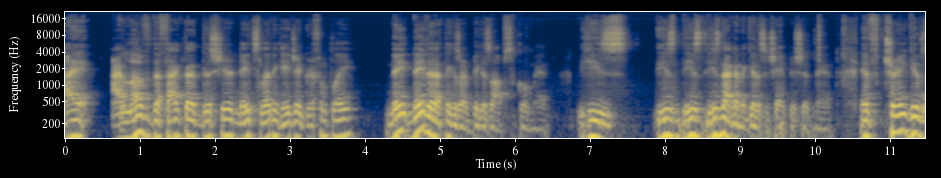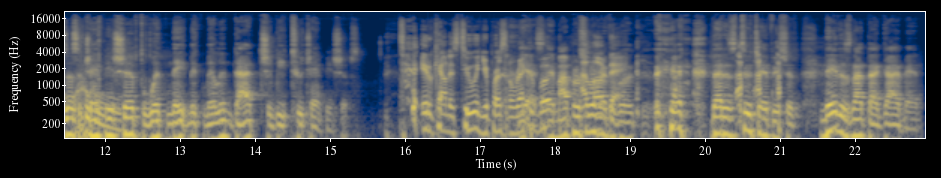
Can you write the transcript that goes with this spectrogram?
I, I love the fact that this year Nate's letting AJ Griffin play. Nate, Nate, I think is our biggest obstacle, man. He's, he's, he's, he's not going to get us a championship, man. If Trae gives us a championship with Nate McMillan, that should be two championships. It'll count as two in your personal record yes, book. In my personal record that. book, that is two championships. Nate is not that guy, man.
